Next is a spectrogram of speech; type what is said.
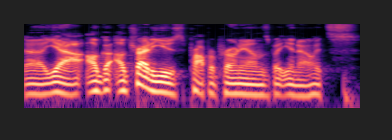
uh, yeah, I'll go, I'll try to use proper pronouns, but you know, it's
